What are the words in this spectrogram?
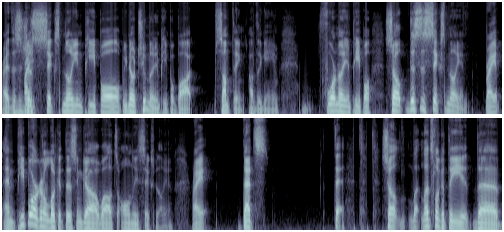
right? This is Right. just 6 million people. We know 2 million people bought something of the game, 4 million people. So this is 6 million, right? And people are going to look at this and go, well, it's only 6 million, right? That's. That, so let- let's look at the the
